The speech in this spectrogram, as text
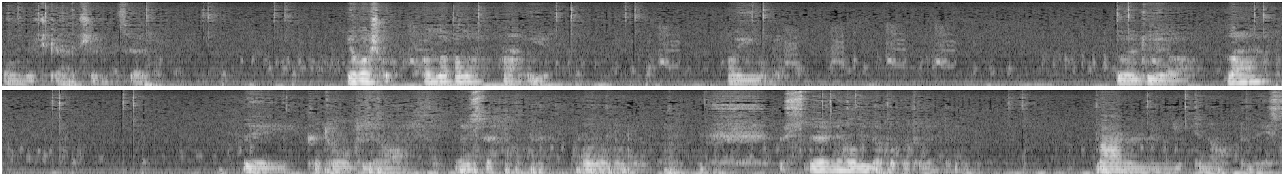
11 gelmişimize. Yavaş ko- Allah Allah. Ha iyi. Ay iyi oldu. Öldü ya. Lan. Ey, kötü oldu ya. Neyse. Olmadı. Üstlerini halıyla kapatalım. Ben gitti ne yaptı neyse.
